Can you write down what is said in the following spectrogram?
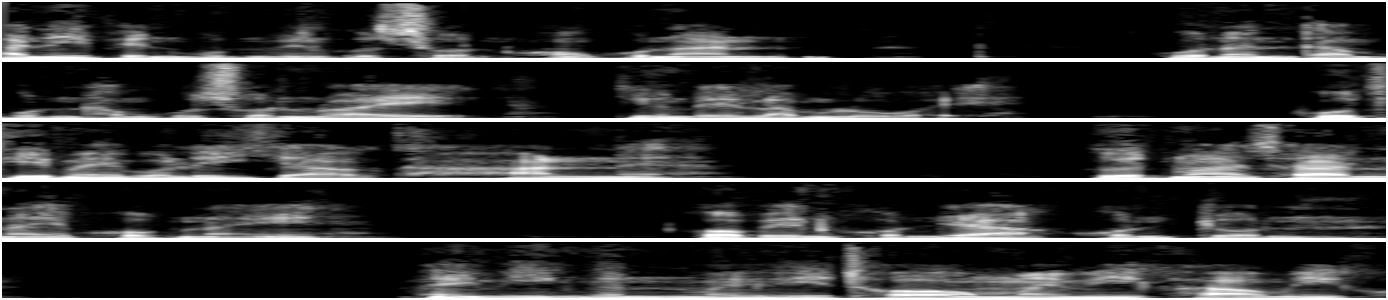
อันนี้เป็นบุญเป็นกุศลของผู้นั้น ผู้นั้นทำบุญทำกุศลไว้ จึงได้ร่ำรวย ผู้ที่ไม่บริจาคทานเนี่ย เกิดมาชาติไหนพบไหน ก็เป็นคนยากคนจน ไม่มีเงินไม่มีทอง ไม่มีข้าวมีข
